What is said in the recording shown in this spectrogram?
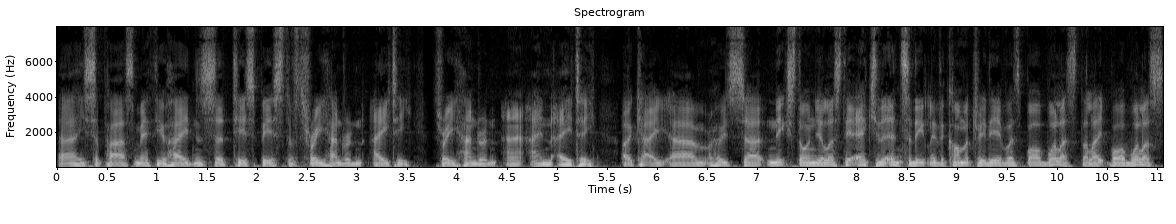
Uh, he surpassed Matthew Hayden's uh, test best of 380. 380. Okay, um, who's uh, next on your list there? Actually, incidentally, the commentary there was Bob Willis, the late Bob Willis.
